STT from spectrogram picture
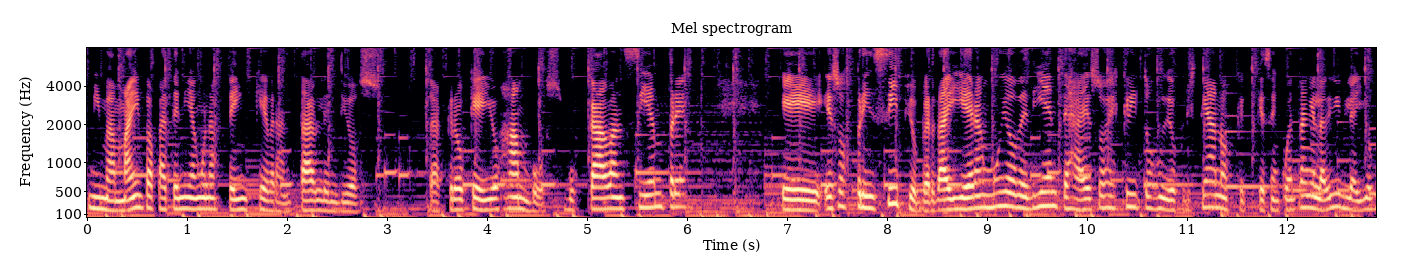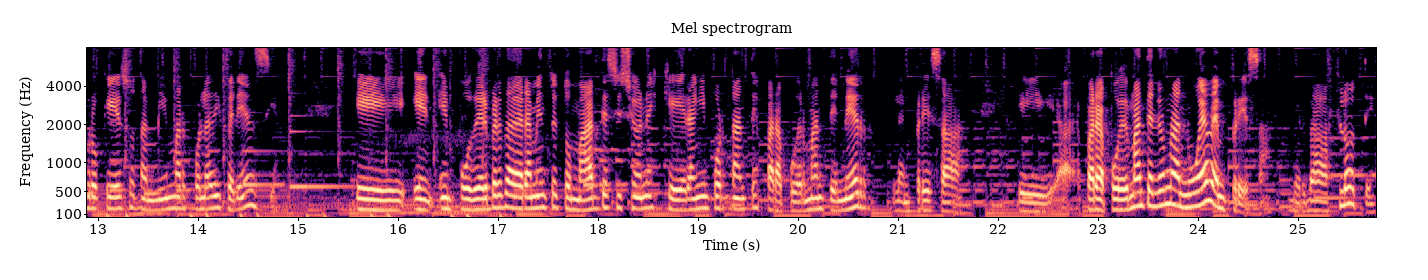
mi mamá y mi papá tenían una fe inquebrantable en Dios. O sea, creo que ellos ambos buscaban siempre eh, esos principios, ¿verdad? Y eran muy obedientes a esos escritos judio-cristianos que, que, se encuentran en la Biblia. Y yo creo que eso también marcó la diferencia eh, en, en, poder verdaderamente tomar decisiones que eran importantes para poder mantener la empresa eh, para poder mantener una nueva empresa, ¿verdad? A flote.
